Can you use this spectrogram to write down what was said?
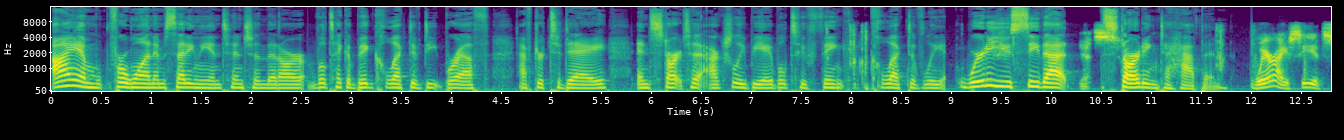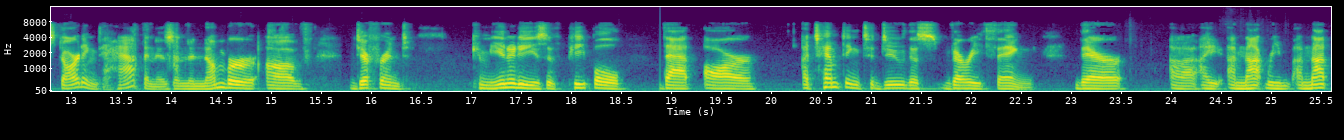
I am, for one, am setting the intention that our we'll take a big collective deep breath after today and start to actually be able to think collectively. Where do you see that yes. starting to happen? Where I see it starting to happen is in a number of different communities of people that are attempting to do this very thing. They're uh, I, I'm not re- I'm not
